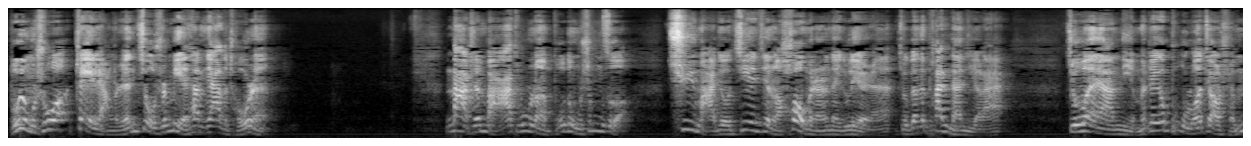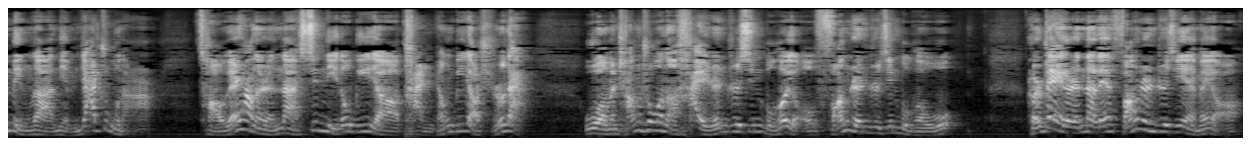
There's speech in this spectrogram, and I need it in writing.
不用说，这两个人就是灭他们家的仇人。那神把阿秃呢不动声色，驱马就接近了后面的那个猎人，就跟他攀谈起来，就问啊：“你们这个部落叫什么名字？你们家住哪儿？”草原上的人呢，心地都比较坦诚，比较实在。我们常说呢，害人之心不可有，防人之心不可无。可是这个人呢，连防人之心也没有，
